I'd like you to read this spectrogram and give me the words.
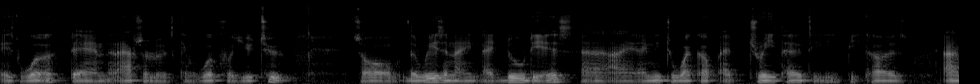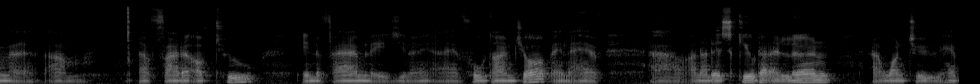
it work then absolutely can work for you too. So the reason I, I do this uh, I, I need to wake up at 3.30 because I'm a, um, a father of two in the family you know. I have full-time job and I have uh, another skill that I learned I want to have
